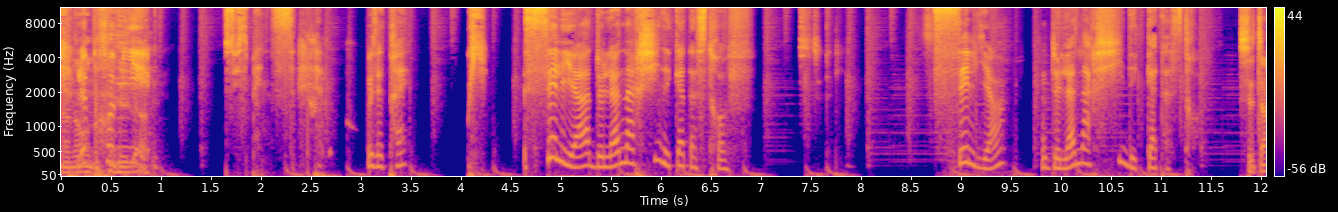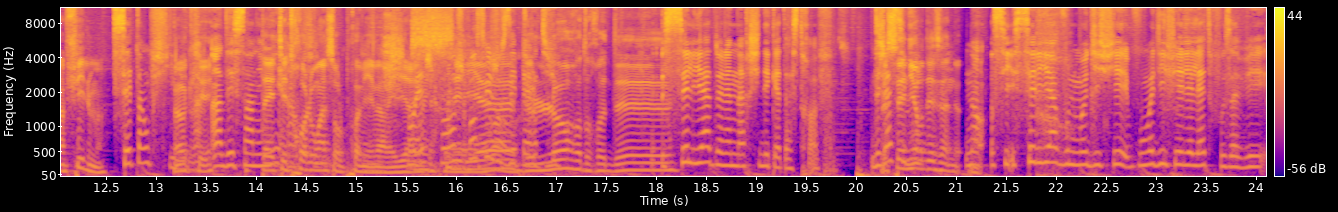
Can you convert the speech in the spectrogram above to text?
Non, non, le premier, suspense. Vous êtes prêts? Oui. Célia de l'anarchie des catastrophes. Célia de l'anarchie des catastrophes. C'est un film. C'est un film, Ok. un dessin animé. T'as été trop film. loin sur le premier, Marie. Ouais, je pense- je pense que je vous ai de l'ordre de. Célia de l'anarchie des catastrophes. Le si Seigneur vous- des Anneaux. Non, si Célia, vous le modifiez, vous modifiez les lettres, vous avez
